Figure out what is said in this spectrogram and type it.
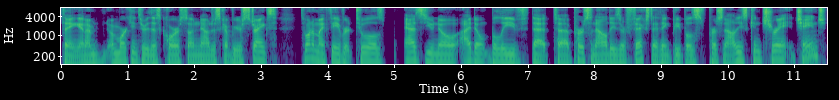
thing, and I'm I'm working through this course on now discover your strengths. It's one of my favorite tools. As you know, I don't believe that uh, personalities are fixed. I think people's personalities can tra- change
